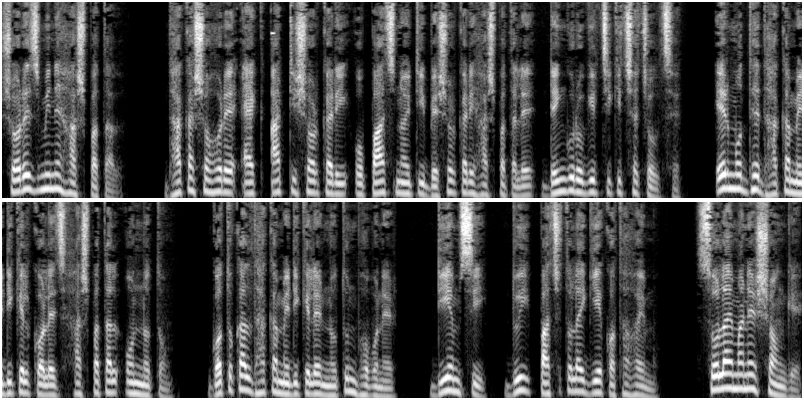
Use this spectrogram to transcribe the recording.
সরেজমিনে হাসপাতাল। ঢাকা শহরে এক আটটি সরকারি ও পাঁচ নয়টি বেসরকারি হাসপাতালে ডেঙ্গু রোগীর চিকিৎসা চলছে। এর মধ্যে ঢাকা মেডিকেল কলেজ হাসপাতাল অন্যতম। গতকাল ঢাকা মেডিকেলের নতুন ভবনের ডিএমসি, দুই পাঁচতলায় গিয়ে কথা হয় মো। সোলাইমানের সঙ্গে।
